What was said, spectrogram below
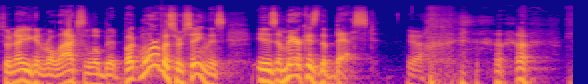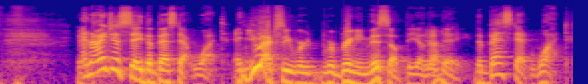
so now you can relax a little bit, but more of us are saying this, is America's the best. Yeah. And I just say the best at what? And you actually were, were bringing this up the other Yeah. day. The best at what?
